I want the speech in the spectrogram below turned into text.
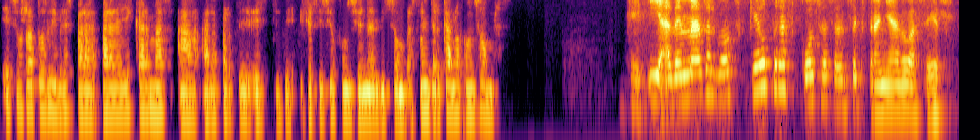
esos ratos libres para, para dedicar más a, a la parte este, de ejercicio funcional y sombras, lo intercalo con sombras. Y además del box, ¿qué otras cosas has extrañado hacer?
